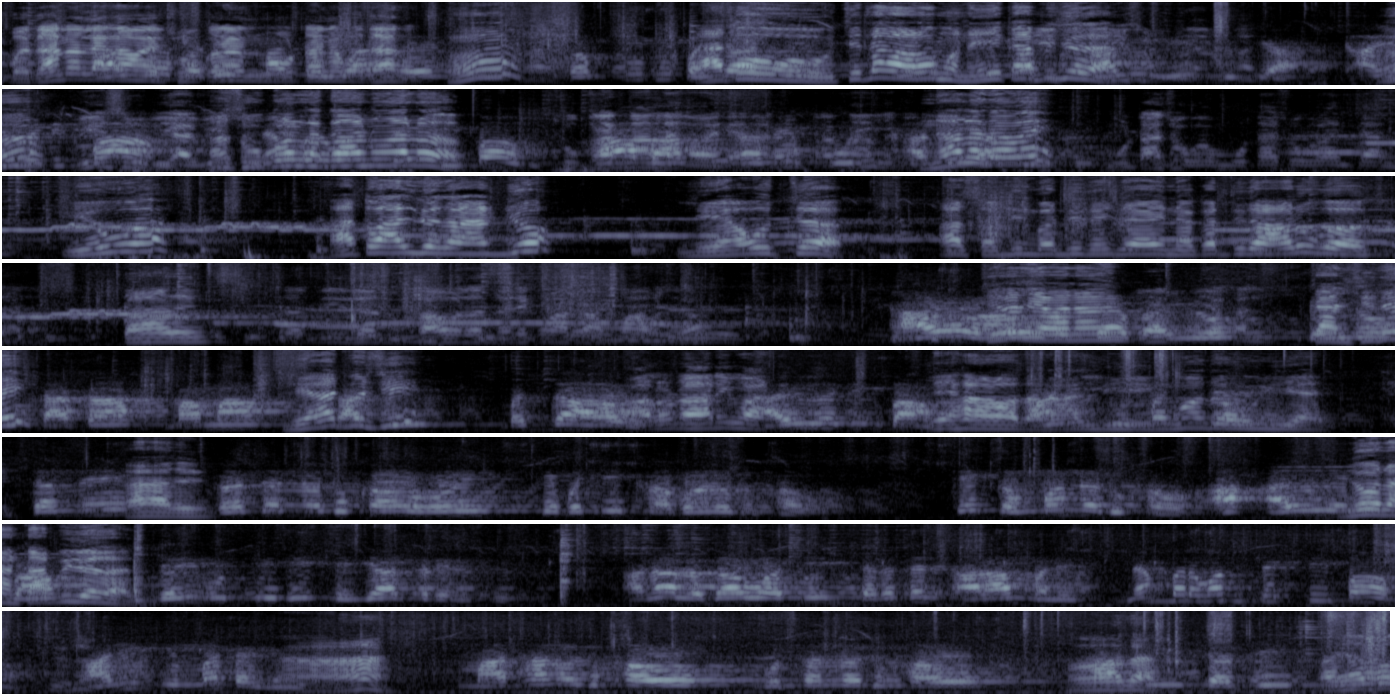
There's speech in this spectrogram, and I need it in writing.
બધાને લગાવાય, છોકરાને, મોટાને બધાને. હા? આ તો કેટલા વાળો મને એક આપી દે? આ લગાવવાનું હાલો. ના લગાવાય. ના લગાવાય? મોટા છોકરા મોટા ચાલે. એવું? આ તો હાલ દો લે આવો જ છે. આ સર્દી બરદી થઈ જાય, ન કરતી તો સારું કર તારે કેટલા લેવાના? ચાલશે નહીં લેવા જ પછી. દુખાવો હોય કે પછી ખાવાનો દુખાવો કે કમરનો દુખાવો આ આયુર્વેદિક. જડીબુટ્ટીથી તૈયાર કરેલ છે આના લગાવવાથી તરત જ આરામ મળે નંબર વન શક્તિ પંપ આની કિંમત આવી. માથાનો દુખાવો ઘૂંટણનો દુખાવો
